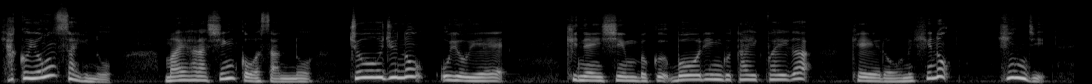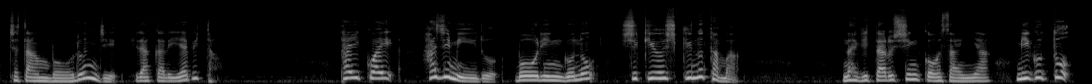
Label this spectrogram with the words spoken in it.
104歳の前原信仰さんの長寿のお湯へ記念親睦ボーリング大会が敬老の日のヒンジチャタンボールンジ開かれやびたん。大会はじめいるボーリングの始球式の玉。なぎたる信仰さんや見事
